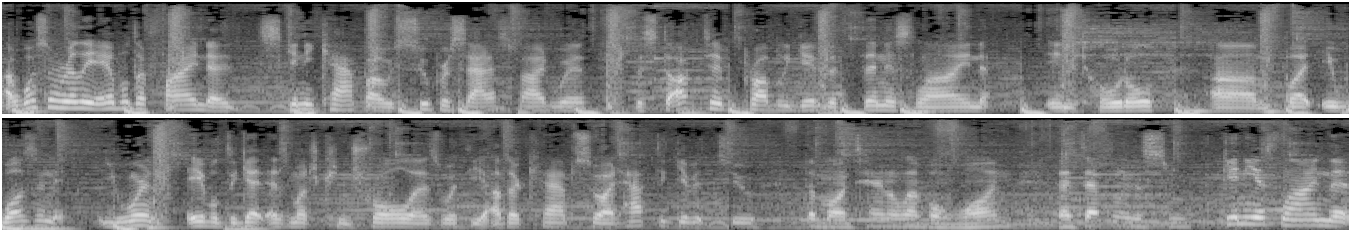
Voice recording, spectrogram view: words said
I wasn't really able to find a skinny cap I was super satisfied with. The stock tip probably gave the thinnest line in total, um, but it wasn't, you weren't able to get as much control as with the other caps, so I'd have to give it to the Montana Level 1. That's definitely the skinniest line that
